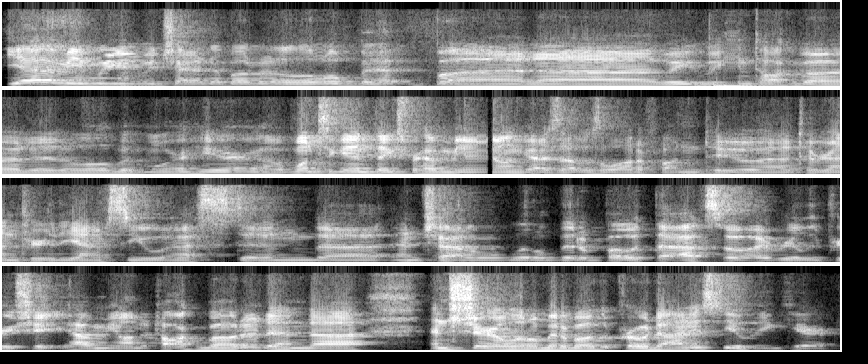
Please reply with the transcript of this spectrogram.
Yeah, I mean, we, we chatted about it a little bit, but uh, we, we can talk about it a little bit more here. Uh, once again, thanks for having me on, guys. That was a lot of fun to uh, to run through the NFC West and uh, and chat a little bit about that. So I really appreciate you having me on to talk about it and uh, and share a little bit about the Pro Dynasty League here.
